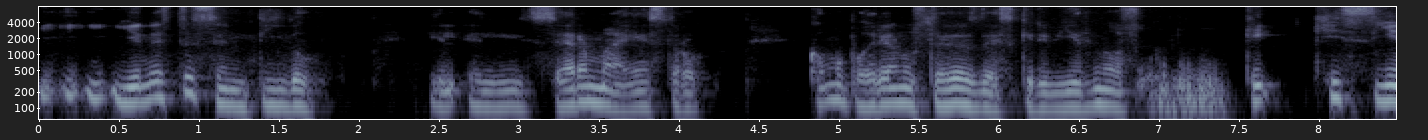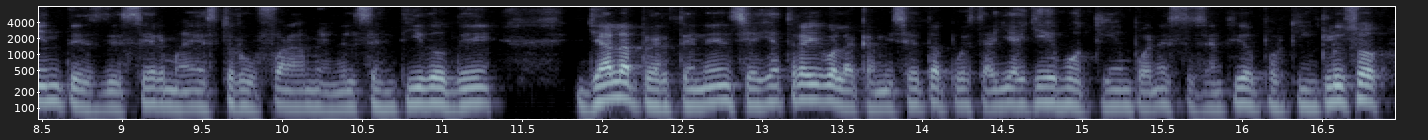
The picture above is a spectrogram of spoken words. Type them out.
y en este sentido, el, ser maestro, ¿cómo podrían ustedes describirnos qué, qué sientes de ser maestro Ufram en el sentido de ya la pertenencia, ya traigo la camiseta puesta, ya llevo tiempo en este sentido, porque incluso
